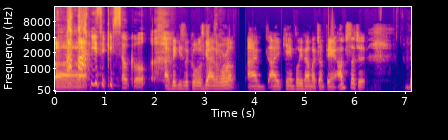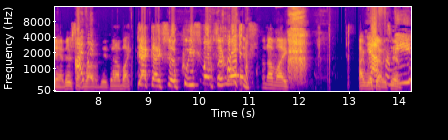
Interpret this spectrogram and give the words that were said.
Uh, you think he's so cool? I think he's the coolest guy in the world. I'm I can't believe how much I'm fan. I'm such a man. There's something I wrong with me. Then I'm like, that guy's so cool. He smokes and runs, and I'm like, I wish yeah, I was for him. me,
